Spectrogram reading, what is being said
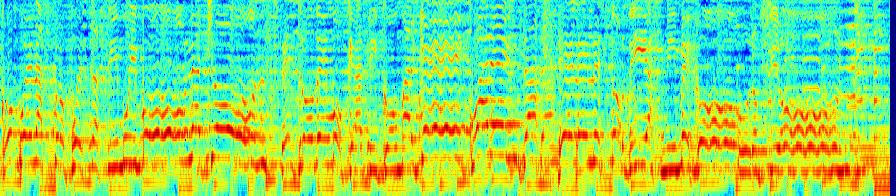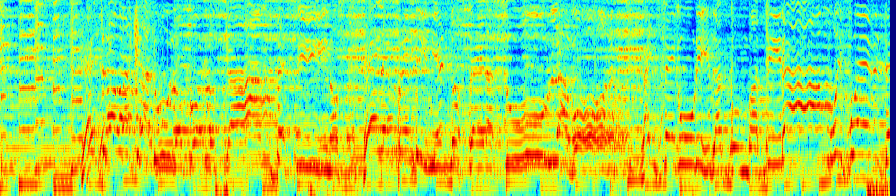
con buenas propuestas y muy bonachón. Centro Democrático marqué 40, él es Néstor Díaz mi mejor opción. Él trabaja duro por los campesinos, el emprendimiento será su labor, la inseguridad combatirá muy fuerte,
